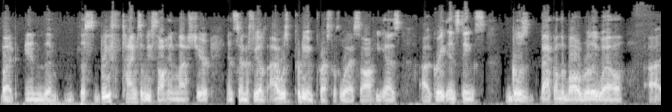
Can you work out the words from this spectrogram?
But in the the brief times that we saw him last year in center field, I was pretty impressed with what I saw. He has uh, great instincts, goes back on the ball really well. Uh,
